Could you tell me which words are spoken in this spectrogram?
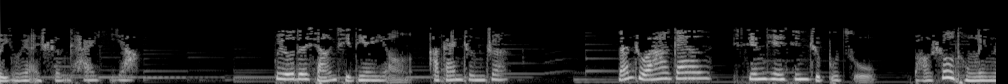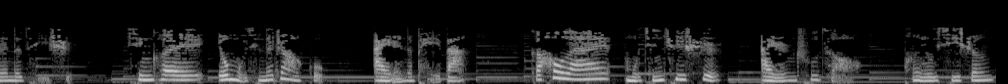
会永远盛开一样，不由得想起电影《阿甘正传》，男主阿甘先天心智不足，饱受同龄人的歧视。幸亏有母亲的照顾，爱人的陪伴。可后来母亲去世，爱人出走，朋友牺牲，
